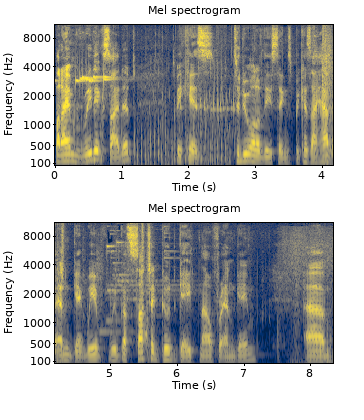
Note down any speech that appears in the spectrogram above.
But I am really excited because to do all of these things because I have endgame. We've we've got such a good gate now for endgame. Um,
